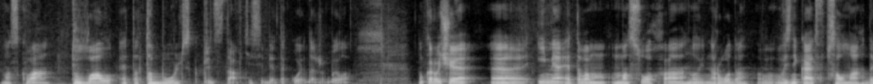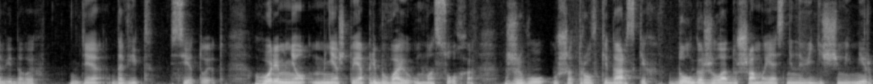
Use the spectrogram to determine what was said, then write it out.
Москва, Тувал это Тобольск, представьте себе, такое даже было. Ну, короче, э, имя этого Масоха, ну и народа, возникает в псалмах Давидовых, где Давид сетует. Горе мне, мне, что я пребываю у Масоха, живу у шатров кидарских, долго жила душа моя с ненавидящими мир,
